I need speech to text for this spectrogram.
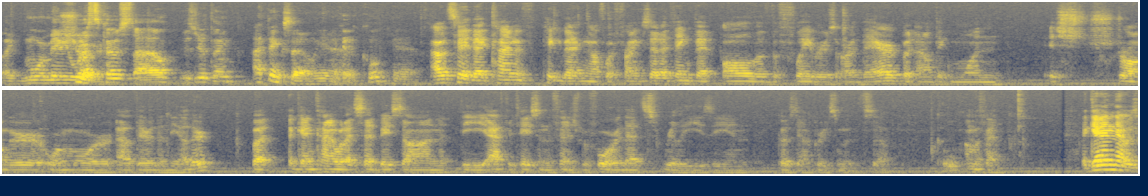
like more maybe Sure. West Coast style is your thing? I think so. Yeah. Okay, cool. Yeah. I would say that kind of piggybacking off what Frank said, I think that all of the flavors are there, but I don't think one is stronger or more out there than the other. But again, kind of what I said based on the aftertaste and the finish before, that's really easy and goes down pretty smooth. So Cool. I'm a fan. Again, that was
